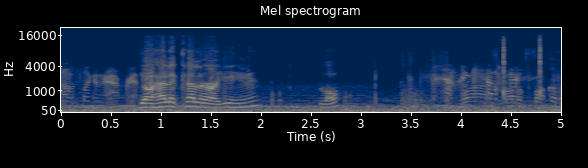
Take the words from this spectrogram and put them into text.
I was looking around for. Yo, Helen Keller, are you here? Hello? motherfucker.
